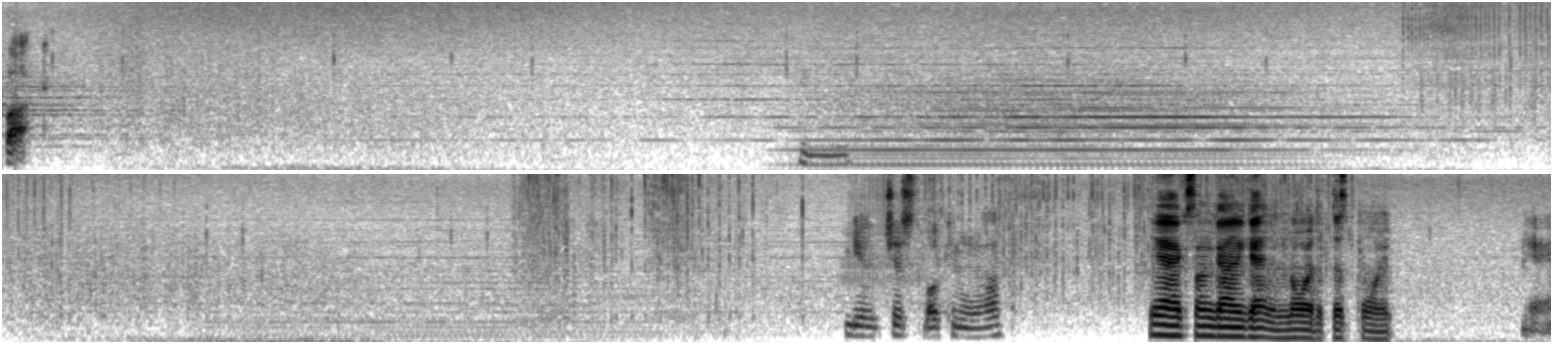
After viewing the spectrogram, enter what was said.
Fuck. Hmm. You're just looking it up? Yeah, because I'm kind of getting annoyed at this point. Yeah.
